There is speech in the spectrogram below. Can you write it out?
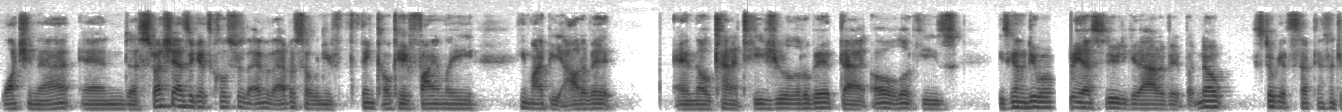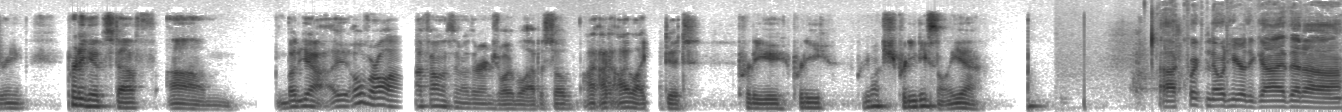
watching that, and especially as it gets closer to the end of the episode, when you think, okay, finally he might be out of it, and they'll kind of tease you a little bit that, oh, look, he's he's gonna do what he has to do to get out of it, but nope, still gets stuck in the dream. Pretty good stuff. Um, but yeah, overall, I found this another enjoyable episode. I, I, I liked it pretty, pretty, pretty much pretty decently. Yeah. Uh, quick note here: the guy that uh,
